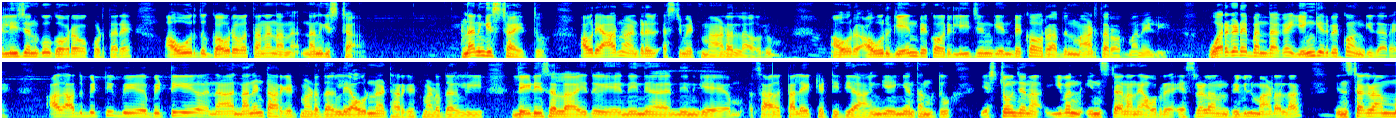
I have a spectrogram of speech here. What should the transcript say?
ರಿಲಿಜನ್ಗೂ ಗೌರವ ಕೊಡ್ತಾರೆ. ಅವ್ರದ್ದು ಗೌರವತನ ನನ್ನ ನನಗಿಷ್ಟ. ನನಗಿಷ್ಟ ಆಯಿತು ಅವ್ರು ಯಾರನ್ನೂ ಅಂಡರ್ ಎಸ್ಟಿಮೇಟ್ ಮಾಡಲ್ಲ ಅವರು. ಅವ್ರು, ಅವ್ರಿಗೆ ಏನು ಬೇಕೋ, ಅವ್ರ ರಿಲೀಜನ್ಗೆ ಏನು ಬೇಕೋ, ಅವ್ರು ಅದನ್ನು ಮಾಡ್ತಾರೆ ಅವ್ರ ಮನೇಲಿ. ಹೊರಗಡೆ ಬಂದಾಗ ಹೆಂಗಿರಬೇಕೋ ಹಂಗಿದ್ದಾರೆ. ಅದು ಅದು ಬಿಟ್ಟು ಬಿ- ಬಿಟ್ಟು ನಾ ನನ್ನನ್ನು ಟಾರ್ಗೆಟ್ ಮಾಡೋದಾಗಲಿ ಅವ್ರನ್ನ ಟಾರ್ಗೆಟ್ ಮಾಡೋದಾಗಲಿ ಲೇಡೀಸ್ ಎಲ್ಲ ಇದು ನೀನು ನಿನಗೆ ಸಾ, ತಲೆ ಕೆಟ್ಟಿದ್ಯಾ, ಹಂಗೆ ಹಿಂಗೆ ಅಂತ ಅಂದ್ಬಿಟ್ಟು ಎಷ್ಟೊಂದು ಜನ ಈವನ್ ಇನ್ಸ್ಟಾ ನಾನು ಅವ್ರ ಹೆಸ್ರೆಲ್ಲ ನಾನು ರಿವೀಲ್ ಮಾಡಲ್ಲ. ಇನ್ಸ್ಟಾಗ್ರಾಮ್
